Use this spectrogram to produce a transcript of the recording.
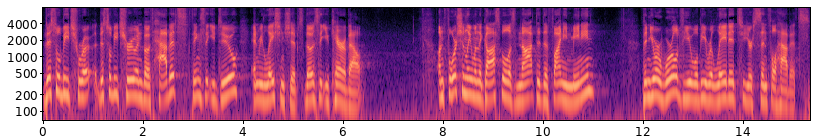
This will be true this will be true in both habits, things that you do, and relationships, those that you care about. Unfortunately, when the gospel is not the defining meaning, then your worldview will be related to your sinful habits.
